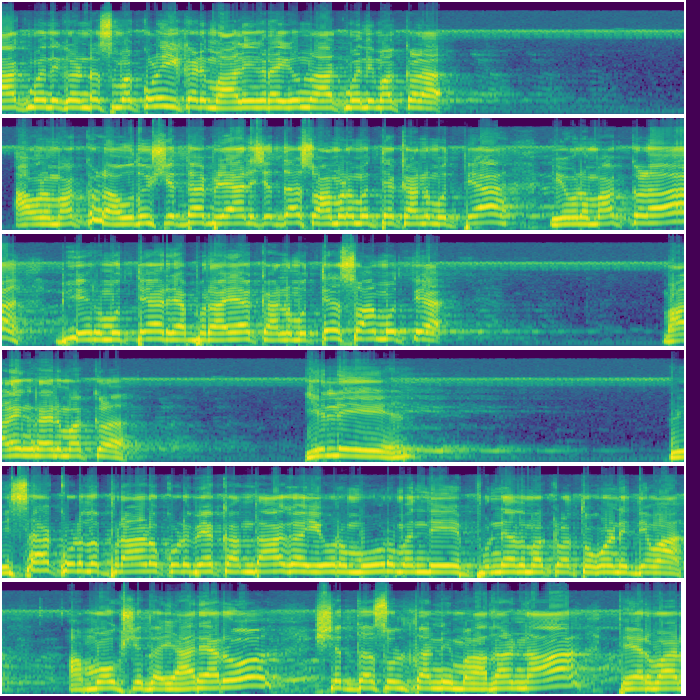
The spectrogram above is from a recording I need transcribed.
ನಾಲ್ಕು ಮಂದಿ ಗಂಡಸು ಮಕ್ಕಳು, ಈ ಕಡೆ ಮಾಳಿಂಗರಾಗಿಗೂ ನಾಲ್ಕು ಮಂದಿ ಮಕ್ಕಳ. ಅವನ ಮಕ್ಕಳು ಹೌದು ಸಿದ್ಧ ಬಿಳ್ಯಾನ ಸಿದ್ಧ ಸ್ವಾಮಣ ಮುತ್ಯ ಕಣ್ಣ ಮುತ್ಯ. ಇವನ ಮಕ್ಕಳು ಬೀರಮುತ್ಯ ರೆಬ್ರಾಯ ಕಣ್ಣ ಮುತ್ಯ ಸ್ವಾಮುತ್ಯ ಮಾಳಿಂಗರಾಯನ ಮಕ್ಕಳು. ಇಲ್ಲಿ ವಿಷ ಕುಡಿದು ಪ್ರಾಣ ಕೊಡ್ಬೇಕಂದಾಗ ಇವರು ಮೂರು ಮಂದಿ ಪುಣ್ಯದ ಮಕ್ಕಳು ತೊಗೊಂಡಿದ್ದೀವ. ಅಮೋಕ್ಷಿದ ಯಾರ್ಯಾರು? ಸಿದ್ಧ ಸುಲ್ತಾನ್ ನಿಮ್ಮ ಅದಣ್ಣ ತೇರ್ವಾಡ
